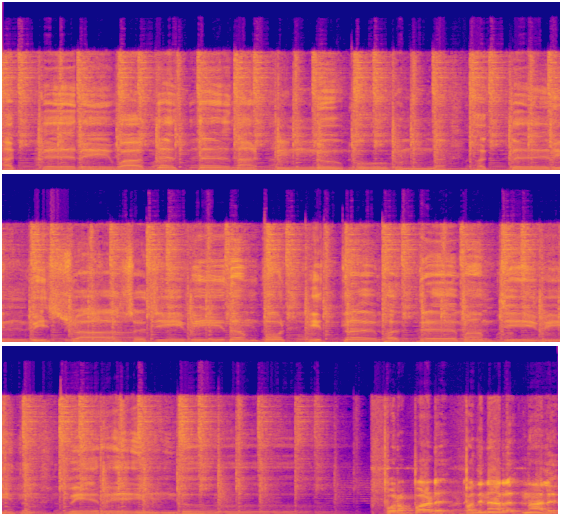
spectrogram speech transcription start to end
അക്കരെ വാഗത്ത നാട്ടിന്നു പോകുന്ന ഭക്തരിൻ വിശ്വാസ ജീവിതം പോൽ ഇത്ര ഭദ്രമാം ജീവിതം വേറെയുണ്ടോ? പുറപ്പാട് പതിനാറ് നാല്.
